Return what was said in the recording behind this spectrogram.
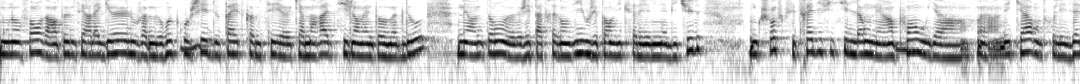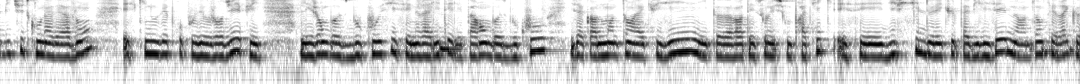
mon enfant va un peu me faire la gueule ou va me reprocher de pas être comme ses euh, camarades si je l'emmène pas au McDo, mais en même temps, euh, j'ai pas très envie ou j'ai pas envie que ça devienne une habitude. Donc je pense que c'est très difficile. Là, on est à un point où il y a un, voilà, un écart entre les habitudes qu'on avait avant et ce qui nous est proposé aujourd'hui. Et puis, les gens bossent beaucoup aussi, c'est une réalité. Les parents bossent beaucoup, ils accordent moins de temps à la cuisine, ils peuvent avoir des solutions pratiques et c'est difficile de les culpabiliser. Mais en même temps, c'est vrai que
